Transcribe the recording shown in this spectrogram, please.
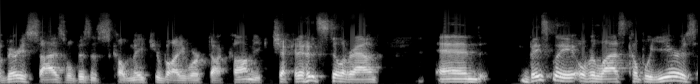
a very sizable business. It's called MakeYourBodyWork.com. You can check it out, it's still around. And basically, over the last couple years,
